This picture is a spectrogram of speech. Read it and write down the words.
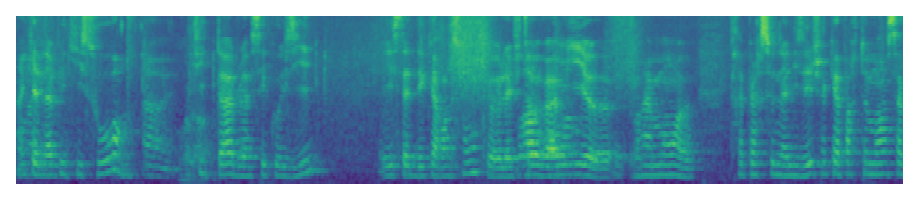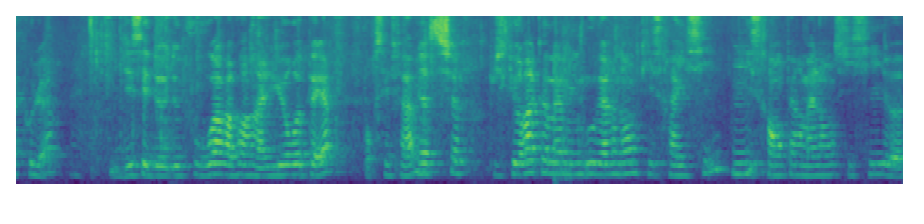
un canapé qui s'ouvre, ah petite table assez cosy. Et cette décoration que Leftov a mis euh, vraiment euh, très personnalisée. Chaque appartement a sa couleur. L'idée, c'est de, pouvoir avoir un lieu repère pour ces femmes. Bien sûr. Puisqu'il y aura quand même une gouvernante qui sera ici, qui mmh. sera en permanence ici euh,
